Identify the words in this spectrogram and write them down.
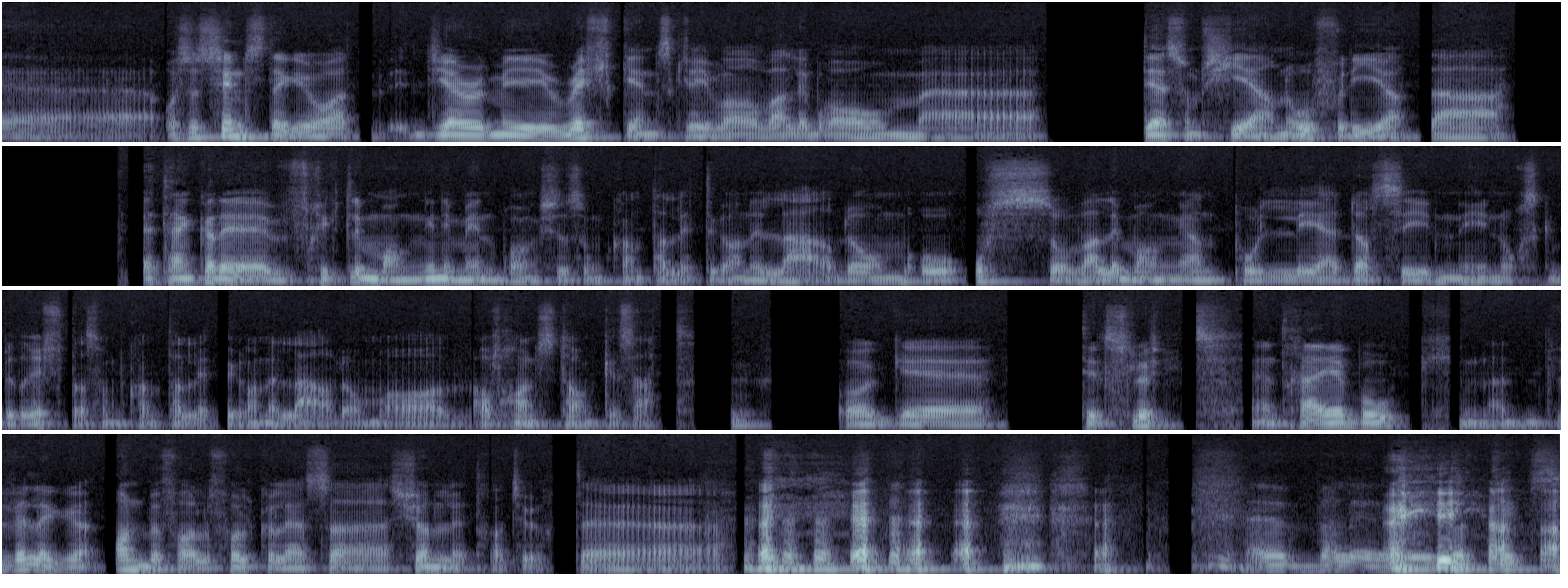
eh, og så syns jeg jo at Jeremy Rifkin skriver veldig bra om eh, det som skjer nå, fordi at eh, jeg tenker det er fryktelig mange i min bransje som kan ta litt lærdom, og også veldig mange på ledersiden i norske bedrifter som kan ta litt lærdom av, av hans tankesett. Og eh, til slutt, en tredje bok vil jeg anbefale folk å lese skjønnlitteratur. Det Veldig godt tips.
